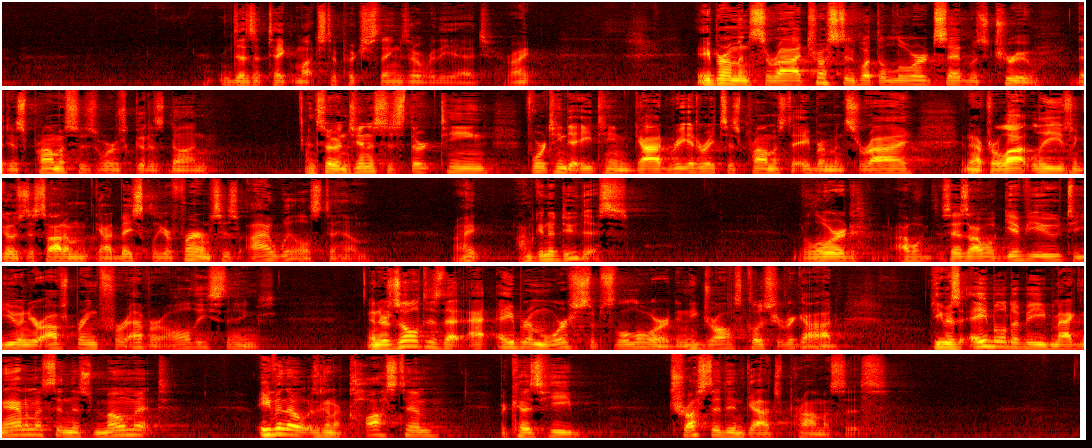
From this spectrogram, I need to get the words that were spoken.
it doesn't take much to push things over the edge, right? Abram and Sarai trusted what the Lord said was true, that his promises were as good as done. And so in Genesis 13, 14 to 18, God reiterates his promise to Abram and Sarai. And after Lot leaves and goes to Sodom, God basically affirms his I wills to him, right? I'm going to do this. The Lord I will, says, I will give you to you and your offspring forever, all these things. And the result is that Abram worships the Lord and he draws closer to God. He was able to be magnanimous in this moment, even though it was going to cost him, because he trusted in God's promises.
